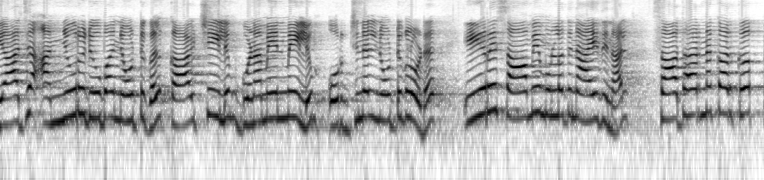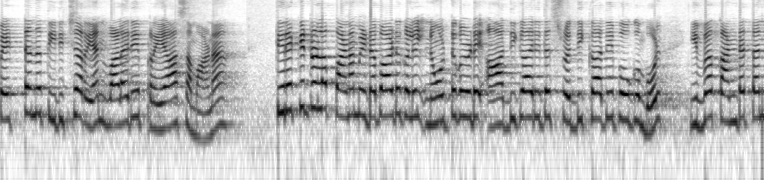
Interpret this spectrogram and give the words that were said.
വ്യാജ അഞ്ഞൂറ് രൂപ നോട്ടുകൾ കാഴ്ചയിലും ഗുണമേന്മയിലും ഒറിജിനൽ നോട്ടുകളോട് ഏറെ സാമ്യമുള്ളതിനായതിനാൽ സാധാരണക്കാർക്ക് പെട്ടെന്ന് തിരിച്ചറിയാൻ വളരെ പ്രയാസമാണ്. തിരക്കിട്ടുള്ള പണമിടപാടുകളിൽ നോട്ടുകളുടെ ആധികാരികത ശ്രദ്ധിക്കാതെ പോകുമ്പോൾ ഇവ കണ്ടെത്താൻ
